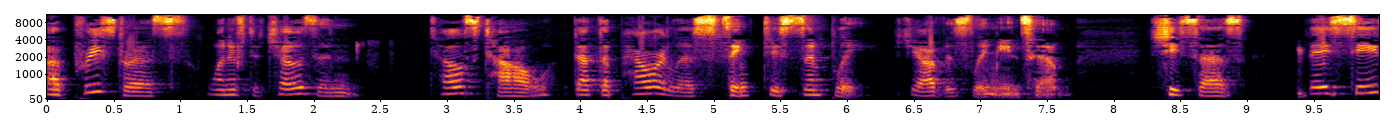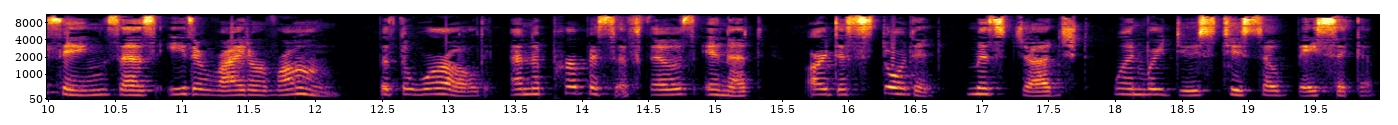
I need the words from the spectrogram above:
a priestess, one of the chosen, tells Tau that the powerless think too simply. She obviously means him. She says, they see things as either right or wrong, but the world and the purpose of those in it are distorted, misjudged, when reduced to so basic a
